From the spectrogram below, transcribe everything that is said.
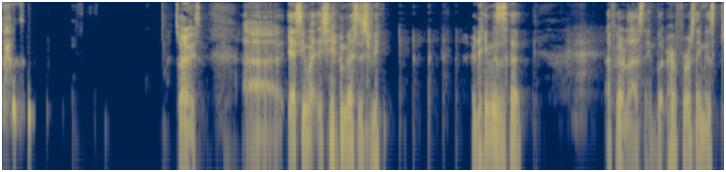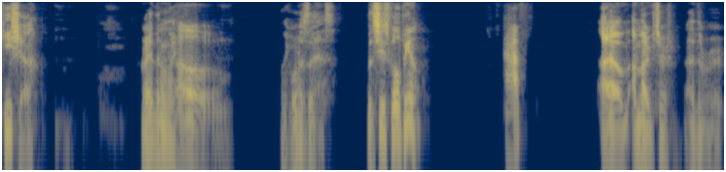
so, anyways, uh, yeah, she she messaged me. Her name is uh, I forgot her last name, but her first name is Keisha. Right? Then I'm like, Oh, like what is this? But she's Filipino. half? I um, I'm not even sure. I never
